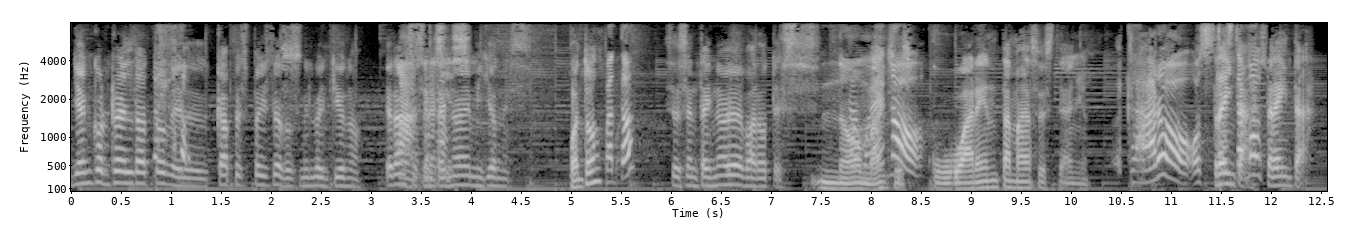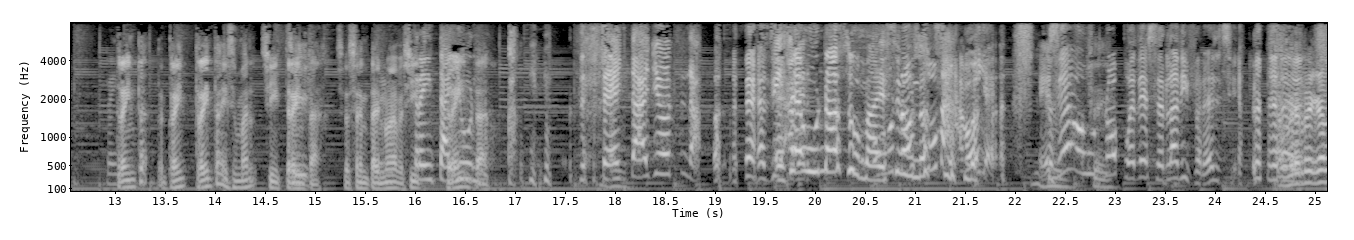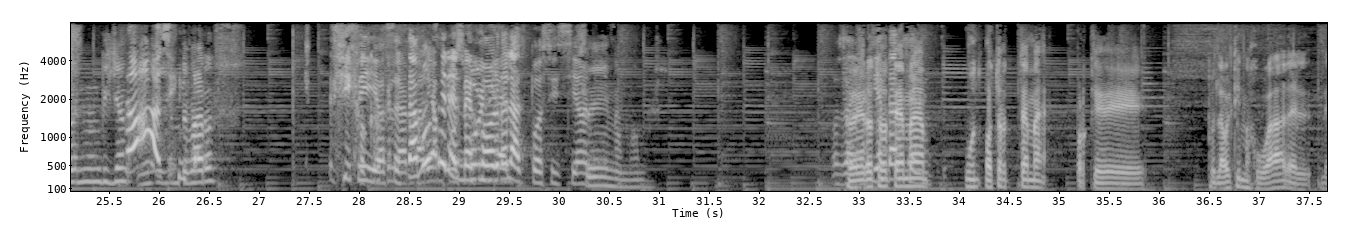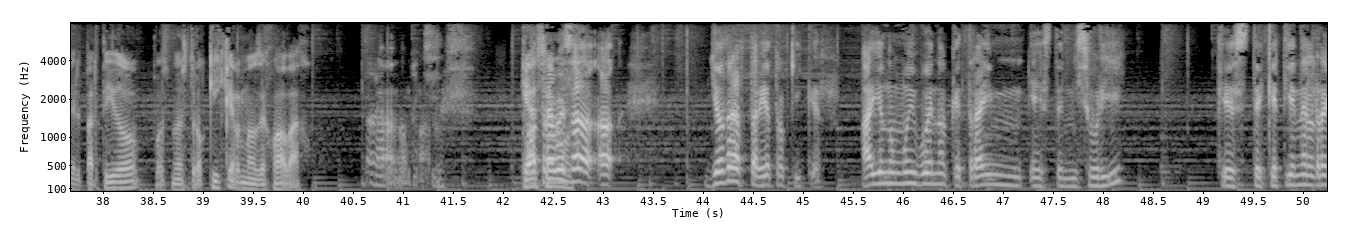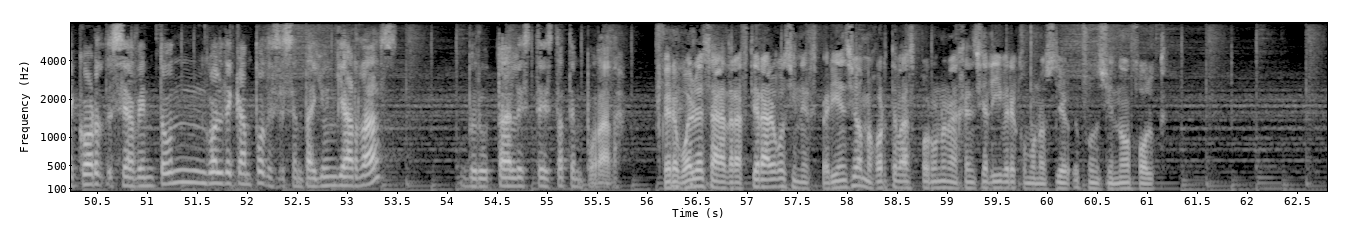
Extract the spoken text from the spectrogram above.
Ya encontré el dato del Cap Space de 2021. Eran 69 ah, millones. ¿Cuánto? ¿Cuánto? 69 barotes. No ah, manches, 40 más este año. Claro, o sea, 30, estamos... 30. 30, 30, 30 dice mal, sí, 30, 69, sí, 31. 30. 31. ese uno suma, ese uno, suma. Oye, ese uno puede ser la diferencia. A ver, regalen un billón, no, un sí. de varos. Sí, o sea, estamos en el mejor de las posiciones. Sí, no mames. O sea, a ver, otro tema, un, otro tema, porque pues la última jugada del, del, partido, pues nuestro kicker nos dejó abajo. No, no mames. ¿Qué Otra vez a, yo draftaría otro kicker. Hay uno muy bueno que trae este Missouri, que este que tiene el récord, se aventó un gol de campo de 61 yardas. Brutal este esta temporada. Pero vuelves a draftear algo sin experiencia o mejor te vas por una agencia libre como nos funcionó Folk.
